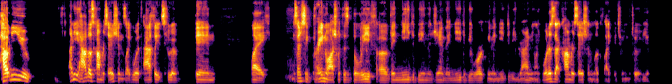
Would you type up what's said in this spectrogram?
how do you how do you have those conversations like with athletes who have been like essentially brainwashed with this belief of they need to be in the gym, they need to be working, they need to be grinding. Like, what does that conversation look like between the two of you?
